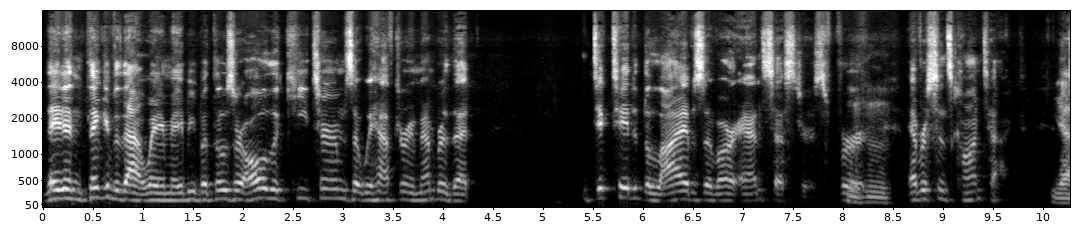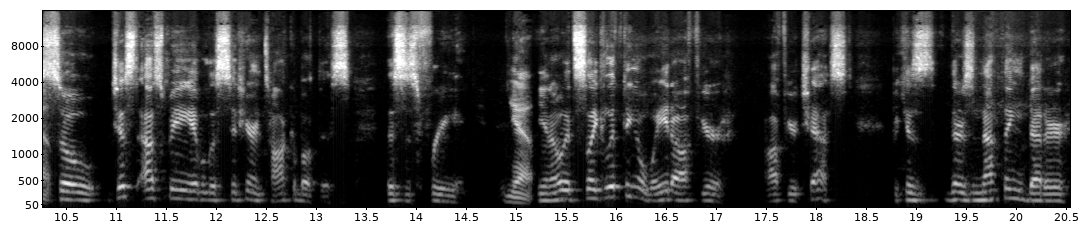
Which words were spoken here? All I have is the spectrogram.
they didn't think of it that way, maybe, but those are all the key terms that we have to remember that dictated the lives of our ancestors for Mhm. ever since contact. Yeah. So just us being able to sit here and talk about this, this is freeing. Yeah. You know, it's like lifting a weight off your off your chest because there's nothing better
